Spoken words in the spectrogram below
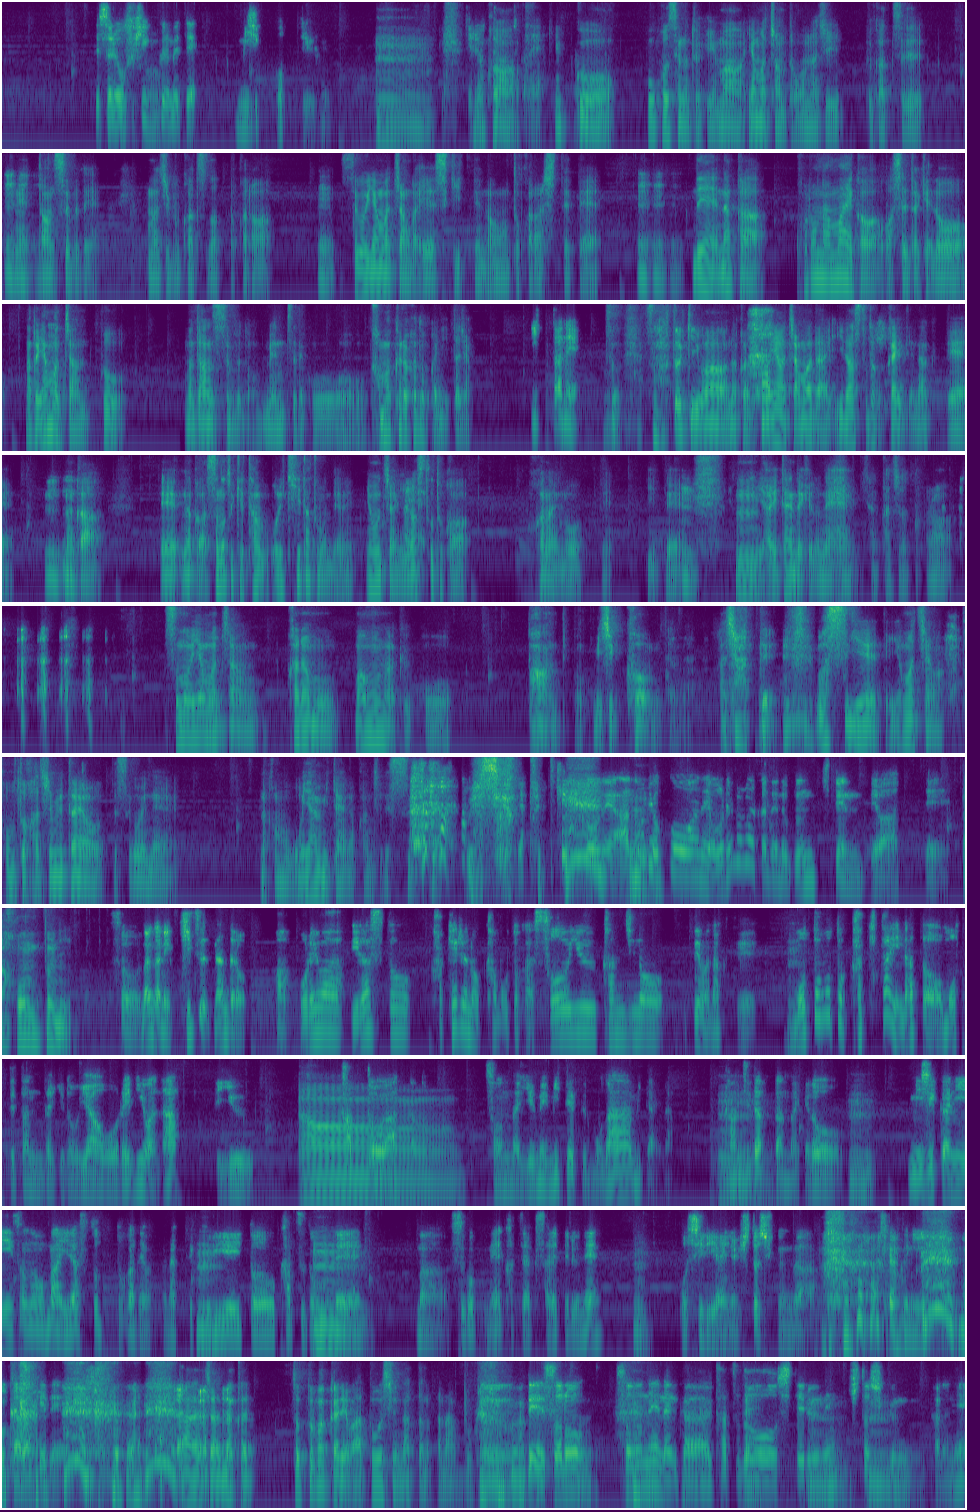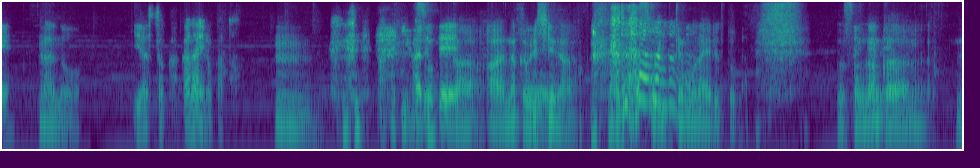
で、それをひっくるめて、みじっこっていうふうにうん。言ってるって感じかね。結構高校生の時まあ山ちゃんと同じ部活ね、ダンス部で同じ部活だったから、うん。すごい山ちゃんが絵好きっていうのは元から知ってて。うんうんうん。でなんかコロナ前かは忘れたけどなんか山ちゃんと、まあ、ダンス部のメンツでこう鎌倉かどっかに行ったじゃん。言ったね。そう。その時はなんかまあ 山ちゃんまだイラストとか描いてなくてうんうん。なん、か、えなんかその時多分俺聞いたと思うんだよね。山ちゃんイラストとか描かないの？って聞いて、うん、やりたいんだけどねみたいな感じだったから その山ちゃんからも間もなくこうバーンってこう「みじっこ」みたいな始まって「うわすげえ」って山ちゃんとうとう始めたよってすごいね。なんかもう親みたいな感じですっごい 嬉しかった結構ね、あの旅行はね、俺の中での分岐点ではあって、あ本当に。そう、なんかね、気づ、なんだろう、あ、俺はイラスト描けるのかもとか、そういう感じのではなくて、うん。もともと描きたいなとは思ってたんだけど、いや、俺にはなっていう、葛藤があったそんな夢見ててもな、みたいな感じだったんだけど、うん。身近にその、まあ、イラストとかではなくて、うん。クリエイト活動うん。で、まあ、すごくね、活躍されてるね、うん。お知り合いのひとしくんが 近くにいたわけで、あじゃあなんかちょっとばかりは後押しになったのかな僕。の、うん、で、その、うん。そのね、なんか活動をしてるねうん、ひとしくんからね、うん。あの、イラスト描かないのかとうん、言われて、そっか。あなんか嬉しいな。そう。言ってもらえると。そうそうなんか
